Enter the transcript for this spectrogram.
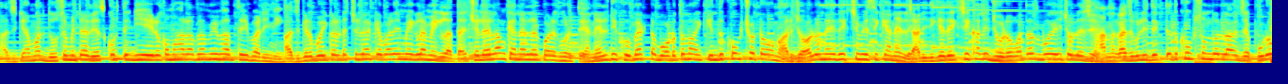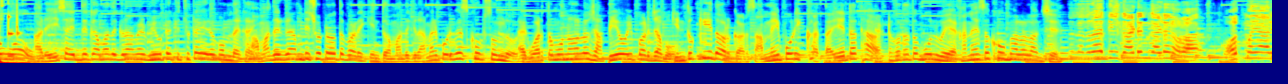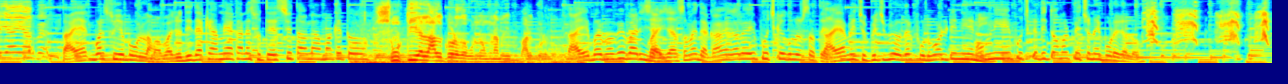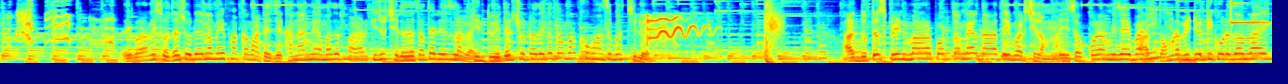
আজকে আমার দুশো মিটার রেস করতে গিয়ে এরকম হারাবে আমি ভাবতেই পারিনি। আজকের বৈকালটা ছিল একেবারেই মেঘলা মেঘলা, তাই চলে এলাম ক্যানেলের পরে ঘুরতে। ক্যানেলটি খুব একটা বড় তো নয়, কিন্তু খুব ছোটও নয়। আর জলও নেই দেখছি বেশি ক্যানেল চারিদিকে দেখছি খালি ঝোড়ো বাতাস বয়ে চলেছে। ধান গাছগুলি দেখতে তো খুব সুন্দর লাগছে, পুরো ওয়াও আর এই সাইড থেকে আমাদের গ্রামের ভিউটা কিছুটা এরকম দেখায়। আমাদের গ্রামটি ছোট হতে পারে, কিন্তু আমাদের গ্রামের পরিবেশ খুব সুন্দর। একবার তো মনে হলো ঝাঁপিয়ে ওই পার যাব। কিন্তু কি দরকার? সামনেই পরীক্ষা, তাই এটা থাক। একটা কথা তো বলবে, এখানে এখানে এসে খুব ভালো লাগছে তাই একবার শুয়ে পড়লাম বাবা যদি দেখে আমি এখানে শুতে এসেছি তাহলে আমাকে তো শুটিয়ে লাল করে দেবো নোংরা আমি বার করে দেবো তাই এবার ভাবে বাড়ি যাই যার সময় দেখা হয়ে গেল এই ফুচকেগুলোর সাথে তাই আমি চুপি চুপি ওদের ফুটবলটি নিয়ে নিই এই ফুচকাটি তো আমার পেছনেই পড়ে গেল এবার আমি সোজা চলে এলাম এই ফাঁকা মাঠে, যেখানে আমি আমাদের পাড়ার কিছু ছেলেদের সাথে রেস লাগাই। কিন্তু এদের ছোট দেখে তো আমার খুব হাসি পাচ্ছিল। আর দুটো স্প্রিন্ট মারার পর তো আমি আর দাঁড়াতেই পারছিলাম না। এইসব করে আমি যাই বাড়ি। তোমরা ভিডিওটি করে দাও লাইক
